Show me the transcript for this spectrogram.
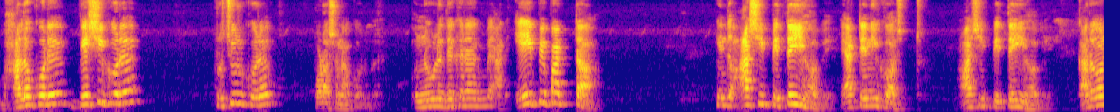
ভালো করে, বেশি করে প্রচুর করে পড়াশোনা করবে। অন্যগুলো দেখে রাখবে। আর এই পেপারটা কিন্তু আশি পেতেই হবে অ্যাট এনি কস্ট আশি পেতেই হবে। কারণ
